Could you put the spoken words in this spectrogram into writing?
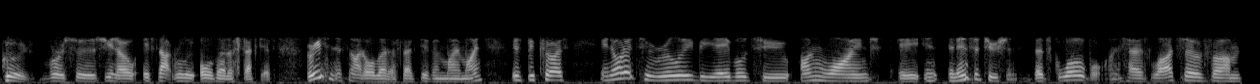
good versus you know it's not really all that effective. The reason it's not all that effective in my mind is because in order to really be able to unwind a, an institution that's global and has lots of um,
